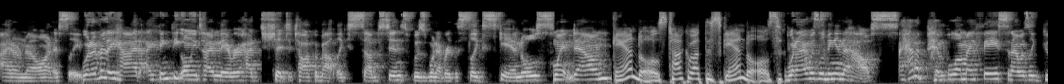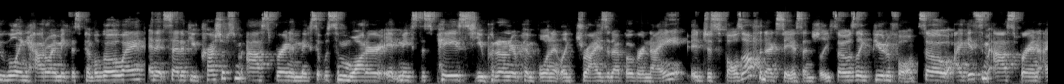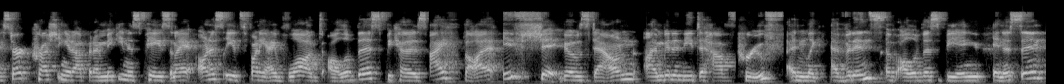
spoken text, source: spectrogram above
I don't know, honestly. Whatever they had, I think the only time they ever had shit to talk about like substance was whenever this like scandals went down. Scandals. Talk about the scandals. When I was living in the house, I had a pimple on my face and I was like Googling how do I make this pimple go away? And it said if you crush up some aspirin and mix it with some water, it makes this paste. You put it on your pimple and it like dries it up overnight. It just falls off the next day essentially. So I was like, beautiful. So I get some aspirin, I start crushing it up and I'm making this paste. And I honestly, it's funny, I vlogged all of this because I thought if shit goes down, I'm going to need to have proof and like evidence of all of this being innocent.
